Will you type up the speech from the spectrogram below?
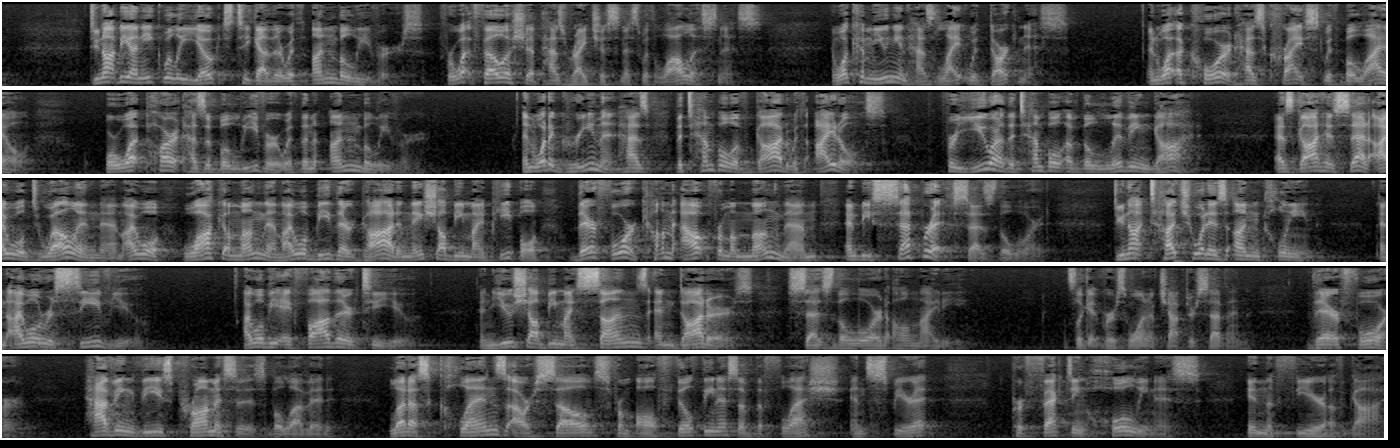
Do not be unequally yoked together with unbelievers. For what fellowship has righteousness with lawlessness? And what communion has light with darkness? And what accord has Christ with Belial? Or what part has a believer with an unbeliever? And what agreement has the temple of God with idols? For you are the temple of the living God. As God has said, I will dwell in them, I will walk among them, I will be their God, and they shall be my people. Therefore, come out from among them and be separate, says the Lord. Do not touch what is unclean, and I will receive you. I will be a father to you, and you shall be my sons and daughters, says the Lord Almighty. Let's look at verse 1 of chapter 7. Therefore, having these promises, beloved, let us cleanse ourselves from all filthiness of the flesh and spirit, perfecting holiness in the fear of God.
